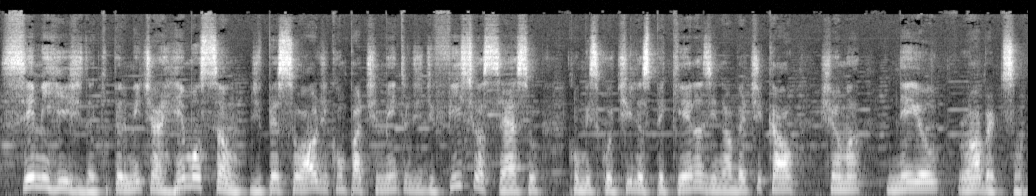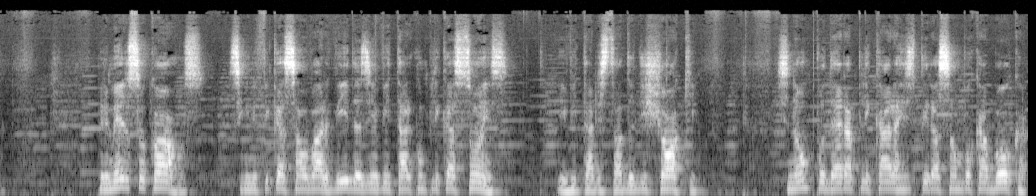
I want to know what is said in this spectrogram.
semi-rígida que permite a remoção de pessoal de compartimento de difícil acesso, como escotilhas pequenas e na vertical, chama Neil Robertson. Primeiros socorros significa salvar vidas e evitar complicações, evitar estado de choque. Se não puder aplicar a respiração boca a boca,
